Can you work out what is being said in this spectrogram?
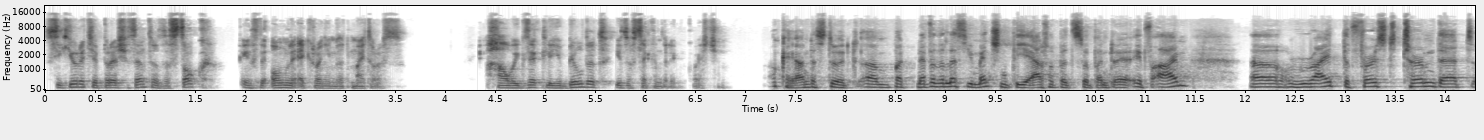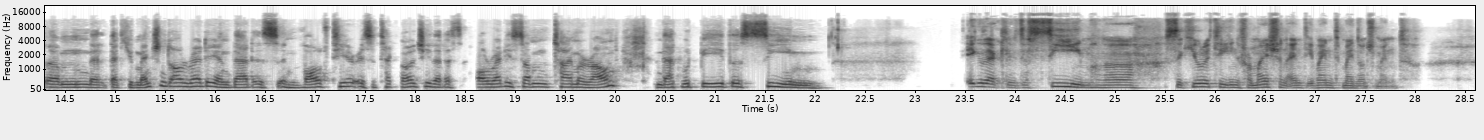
security operation center the SOC is the only acronym that matters. How exactly you build it is a secondary question Okay, understood. Um, but nevertheless, you mentioned the alphabet soup, and uh, if I'm uh, right, the first term that, um, that, that you mentioned already, and that is involved here, is a technology that is already some time around, and that would be the SIEM. Exactly, the SIEM, uh, Security Information and Event Management.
